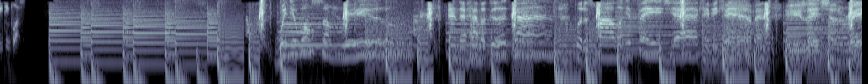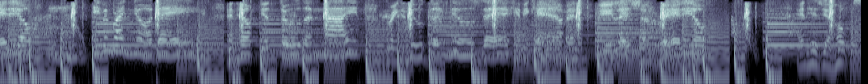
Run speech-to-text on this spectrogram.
18 plus. When you want something real and to have a good time, put a smile on your face, yeah, Kimmy Kim and Elation Radio. Mm, even brighten your day and help you through the night. Bring you good music, Kimmy Kim and Elation Radio. And here's your host,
